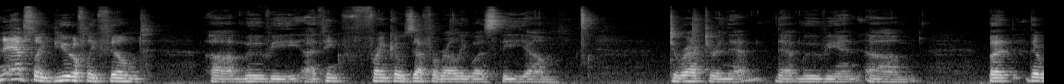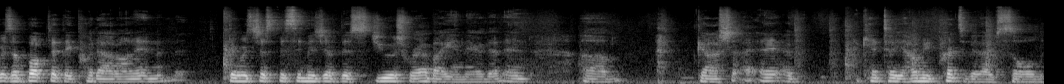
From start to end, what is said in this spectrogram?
An absolutely beautifully filmed uh, movie. I think Franco Zeffirelli was the um, director in that, that movie. and um, But there was a book that they put out on it, and there was just this image of this Jewish rabbi in there that, and um, gosh, I, I, I can't tell you how many prints of it I've sold.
